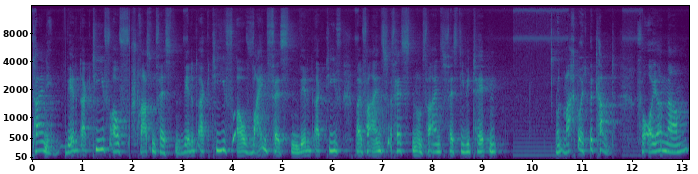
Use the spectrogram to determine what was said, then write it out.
teilnehmen. Werdet aktiv auf Straßenfesten, werdet aktiv auf Weinfesten, werdet aktiv bei Vereinsfesten und Vereinsfestivitäten und macht euch bekannt für euren Namen,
